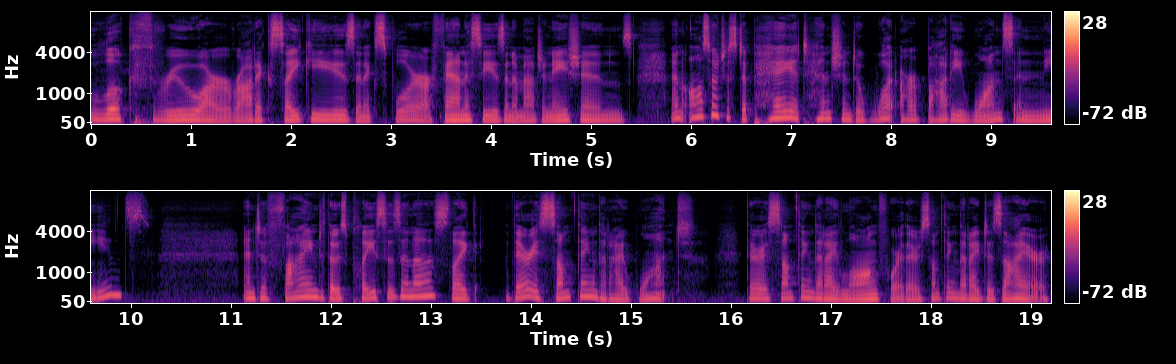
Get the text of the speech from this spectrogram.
look through our erotic psyches and explore our fantasies and imaginations and also just to pay attention to what our body wants and needs. And to find those places in us like there is something that I want there is something that I long for. There's something that I desire.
